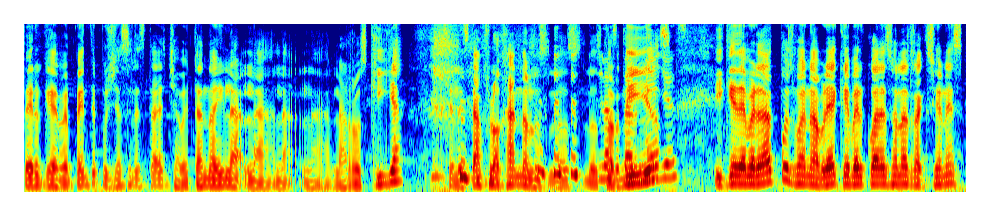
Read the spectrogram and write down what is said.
pero que de repente pues ya se le está deschavetando ahí la, la, la, la- la rosquilla, se le está aflojando los, los, los tornillos. Y que de verdad, pues bueno, habría que ver cuáles son las reacciones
